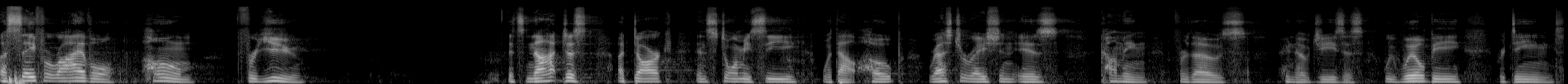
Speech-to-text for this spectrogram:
a safe arrival home for you. It's not just a dark and stormy sea without hope. Restoration is coming for those who know Jesus. We will be redeemed.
